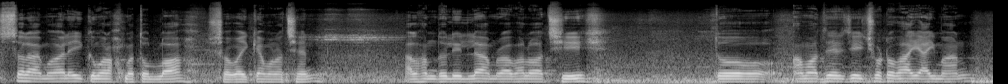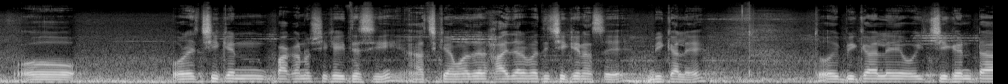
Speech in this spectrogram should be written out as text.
আসসালামু আলাইকুম রহমতুল্লাহ। সবাই কেমন আছেন? আলহামদুলিল্লাহ, আমরা ভালো আছি। তো আমাদের যেই ছোট ভাই আইমান, ও, ওরে চিকেন পাকানো শিখাইতেছি। আজকে আমাদের হায়দ্রাবাদি চিকেন আছে বিকালে। তো ওই বিকালে ওই চিকেনটা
